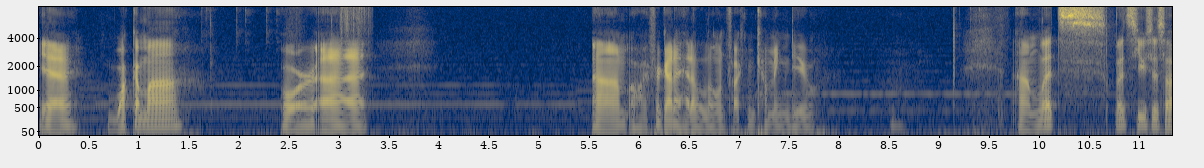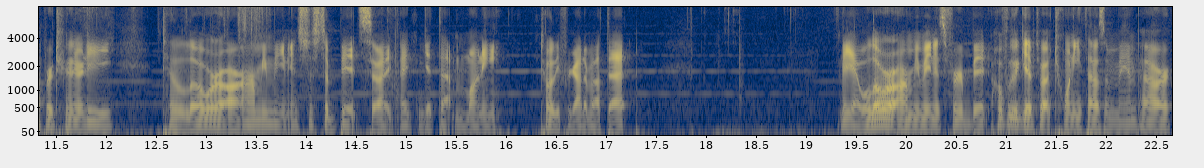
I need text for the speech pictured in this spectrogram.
Yeah, Wakama or uh, um. Oh, I forgot I had a loan fucking coming due. Um, let's let's use this opportunity to lower our army maintenance just a bit so I, I can get that money. Totally forgot about that. But yeah, we'll lower our army maintenance for a bit. Hopefully we get up to about 20,000 manpower.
